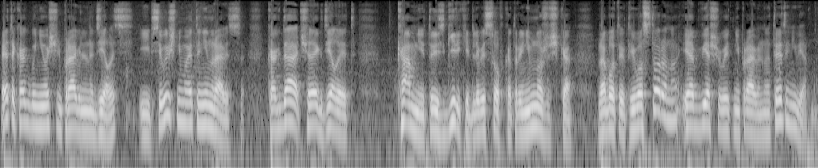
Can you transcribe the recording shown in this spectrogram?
это как бы не очень правильно делать, и Всевышнему это не нравится. Когда человек делает камни, то есть гирьки для весов, которые немножечко работают в его сторону и обвешивает неправильно, то это неверно.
